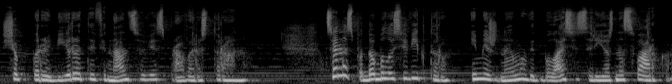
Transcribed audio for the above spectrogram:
щоб перевірити фінансові справи ресторану. Це не сподобалося Віктору, і між ними відбулася серйозна сварка,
